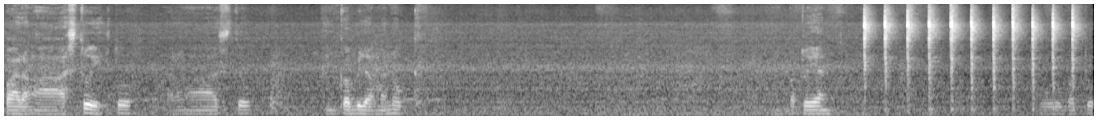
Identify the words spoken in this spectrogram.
Parang ahas to eh. Ito. Parang ahas to. Yung kabila manok. Bato yan. Puro bato.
